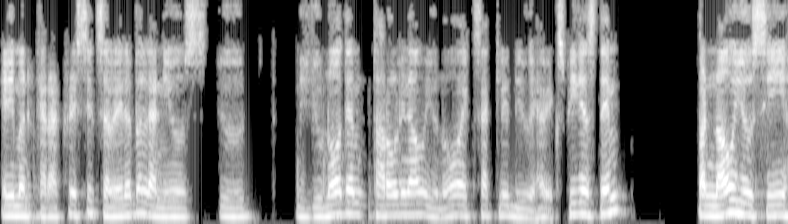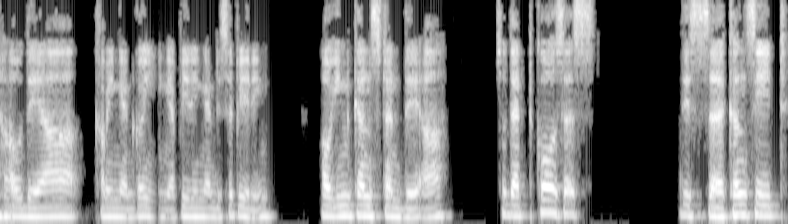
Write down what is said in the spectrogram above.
element characteristics available and you you you know them thoroughly now you know exactly you have experienced them but now you see how they are coming and going appearing and disappearing how inconstant they are. So that causes this uh, conceit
